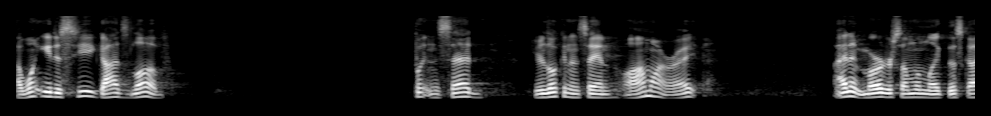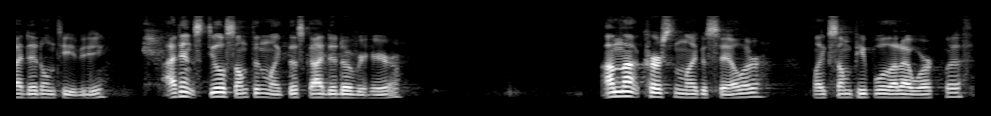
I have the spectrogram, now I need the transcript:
I want you to see God's love. But instead, you're looking and saying, Well, I'm all right. I didn't murder someone like this guy did on TV. I didn't steal something like this guy did over here. I'm not cursing like a sailor, like some people that I work with.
